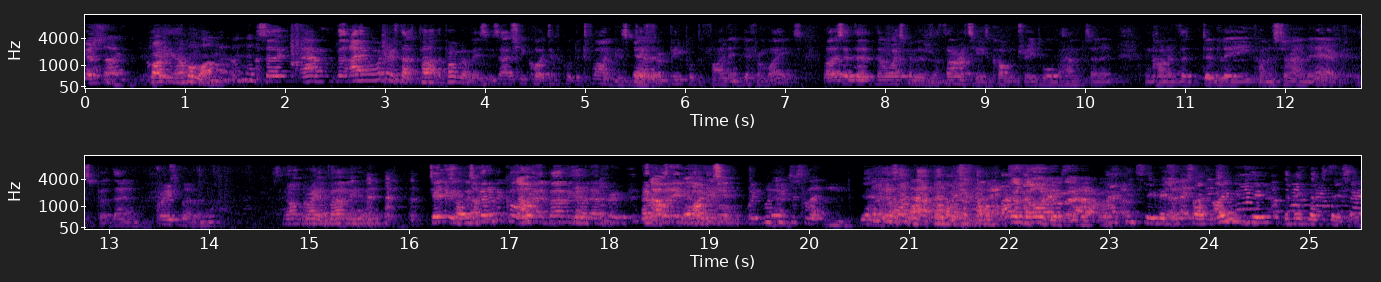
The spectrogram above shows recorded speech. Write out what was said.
Just saying. Quote number one. So, um, but I wonder if that's part of the problem. Is it's actually quite difficult to define because Yeah. different people define it in different ways. Like I said, the, the West Midlands Authority is Coventry, Wolverhampton, and, and kind of the Dudley kind of surrounding areas. But then Great Birmingham. It's not Greater Birmingham. Genuinely, it was going to be called No. Greater Birmingham, and every, No, everybody in why Coventry. not? We, we could just let them. Yeah, so come on, come on, back, Just argue about back into the original. So overview of the Midlands Basin.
